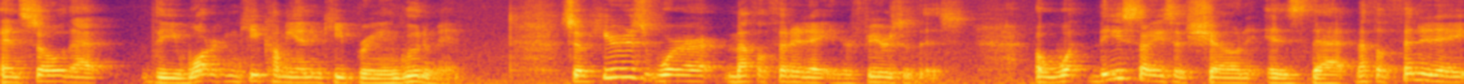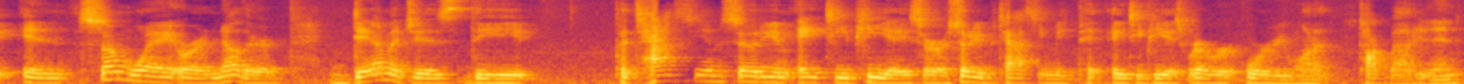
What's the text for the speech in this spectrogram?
and so that the water can keep coming in and keep bringing glutamate. So here's where methylphenidate interferes with this. Uh, what these studies have shown is that methylphenidate in some way or another damages the potassium sodium ATPase or sodium potassium ATPase, whatever order you want to talk about it in.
